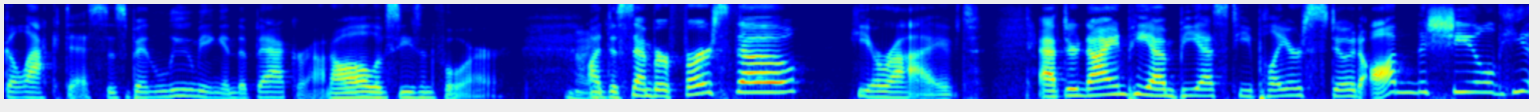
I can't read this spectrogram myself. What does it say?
Galactus has been looming in the background all of season four. Nice. On December 1st, though, he arrived. After 9 p.m., BST players stood on the Shield he-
